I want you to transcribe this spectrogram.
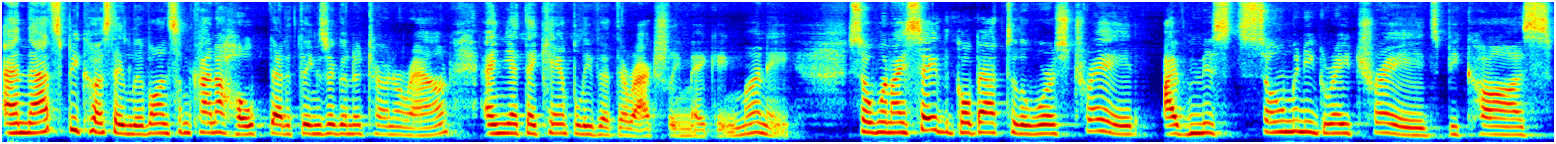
And that's because they live on some kind of hope that things are going to turn around, and yet they can't believe that they're actually making money. So when I say go back to the worst trade, I've missed so many great trades because,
